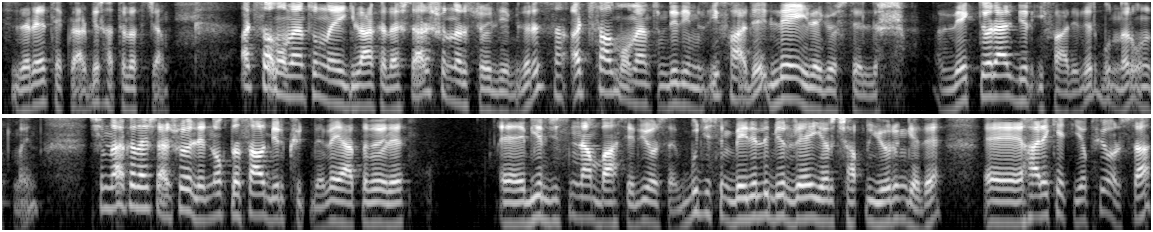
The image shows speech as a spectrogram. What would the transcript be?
sizlere tekrar bir hatırlatacağım. Açısal momentumla ilgili arkadaşlar şunları söyleyebiliriz. Açısal momentum dediğimiz ifade L ile gösterilir. Vektörel bir ifadedir. Bunları unutmayın. Şimdi arkadaşlar şöyle noktasal bir kütle veyahut da böyle bir cisimden bahsediyorsa, bu cisim belirli bir R yarıçaplı yörüngede e, hareket yapıyorsa,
